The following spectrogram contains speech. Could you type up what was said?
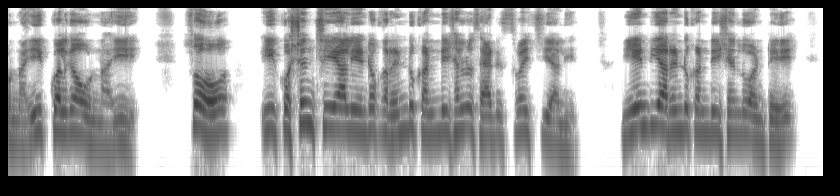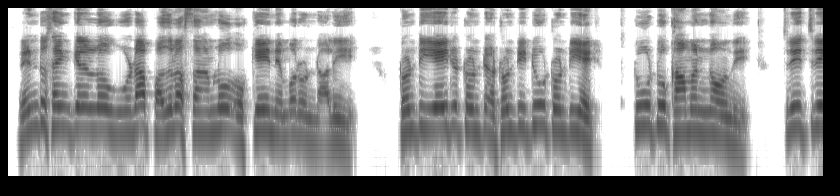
ఉన్నాయి ఈక్వల్గా ఉన్నాయి. సో ఈ క్వశ్చన్ చేయాలి అంటే ఒక రెండు కండిషన్లు సాటిస్ఫై చేయాలి. ఏంటి ఆ రెండు కండిషన్లు అంటే రెండు సంఖ్యలలో కూడా పదుల స్థానంలో ఒకే నెంబర్ ఉండాలి. Twenty eight twenty twenty two twenty eight two two కామన్గా ఉంది. త్రీ త్రీ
